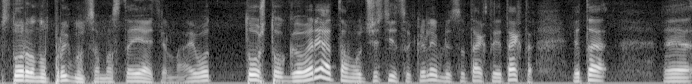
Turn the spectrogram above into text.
в сторону прыгнуть самостоятельно. И вот то, что говорят, там вот частица колеблется так-то и так-то, это э,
